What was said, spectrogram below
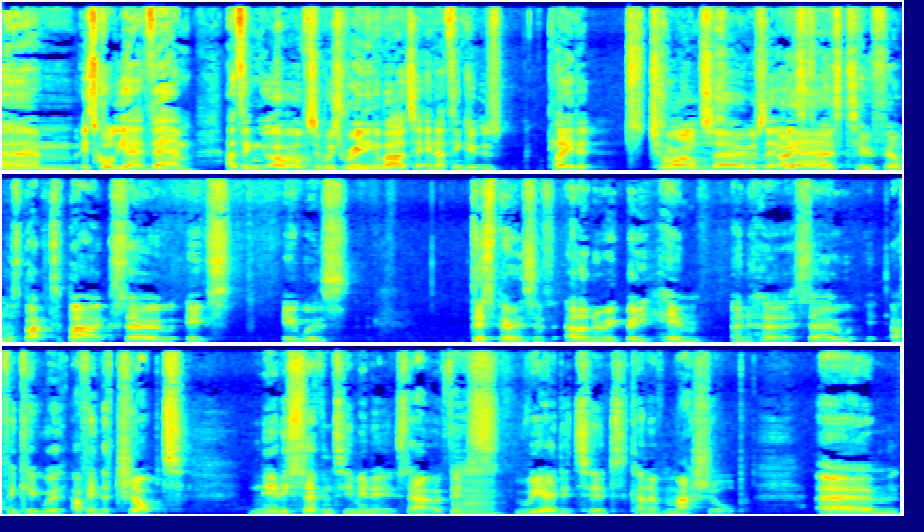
um, it's called yeah them. I think oh, obviously was reading about it, and I think it was played at Toronto. was it? as, yeah. as two films back to back. So it's it was disappearance of Eleanor Rigby, him and her. So I think it was. I think they chopped nearly seventy minutes out of this Mm. re-edited kind of mashup. Um,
